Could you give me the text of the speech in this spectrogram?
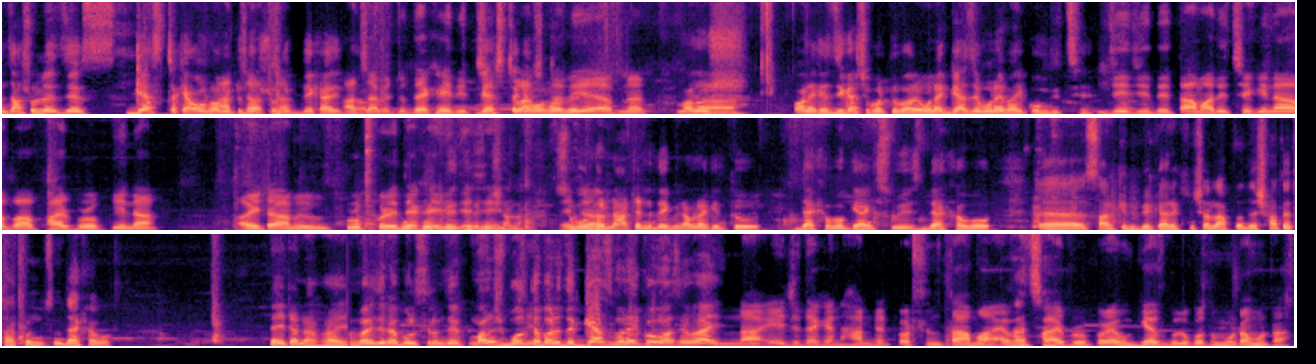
আচ্ছা, আসলে যে কেমন হবে আচ্ছা, আচ্ছা।, আচ্ছা আমি মানুষ অনেকে জিজ্ঞাসা করতে পারে অনেক গ্যাসে মনে ভাই কম দিচ্ছে। জি জি তামা দিচ্ছে কিনা বা ফায়ার প্রুফ কিনা এটা আমি প্রুফ করে দেখাই দিয়েছি না টেনে দেখবেন আমরা কিন্তু দেখাবো গ্যাং সুইচ দেখাবো সার্কিট বেকার আপনাদের সাথে থাকুন দেখাবো। এটা না ভাই। ভাই যেটা বলছিলাম যে মানুষ বলতে। পারে যে গ্যাস মনে কম আছে ভাই। না এই যে দেখেন হান্ড্রেড পার্সেন্ট তামা এবং আচ্ছা। ফায়ার প্রুফ এবং গ্যাসগুলো কত মোটা মোটা।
